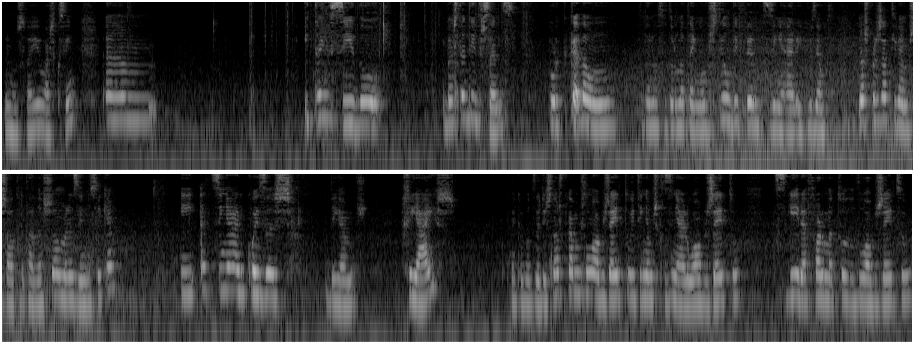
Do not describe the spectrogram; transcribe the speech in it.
Não sei, eu acho que sim. Um, e tem sido bastante interessante, porque cada um da nossa turma tem um estilo diferente de desenhar e, por exemplo, nós para já tivemos só a tratar das sombras e não sei o quê, e a desenhar coisas, digamos, reais. Como é que eu vou dizer isto? Nós pegámos um objeto e tínhamos que desenhar o objeto, seguir a forma toda do objeto.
